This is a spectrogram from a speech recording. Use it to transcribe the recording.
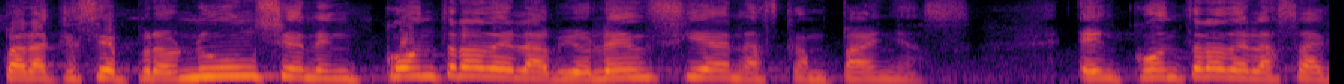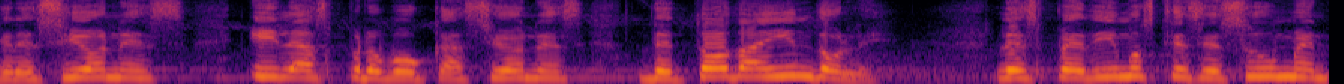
para que se pronuncien en contra de la violencia en las campañas, en contra de las agresiones y las provocaciones de toda índole. Les pedimos que se sumen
